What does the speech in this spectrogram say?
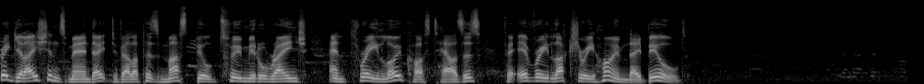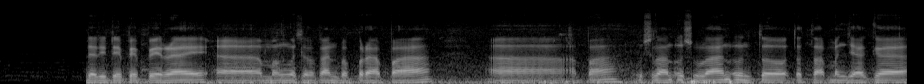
Regulations mandate developers must build two middle-range and three low-cost houses for every luxury home they build. Dari DPP REI uh, mengusulkan beberapa uh, usulan-usulan untuk tetap menjaga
